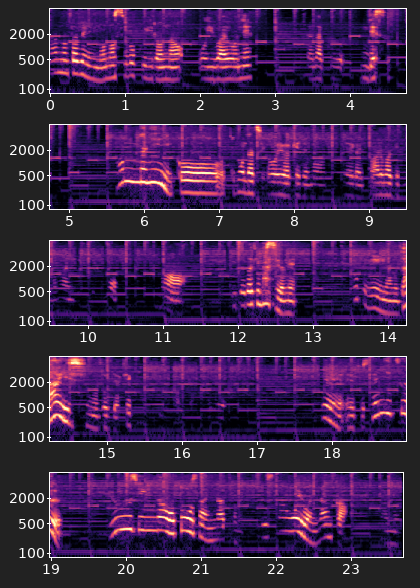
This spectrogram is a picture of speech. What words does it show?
産のたびにものすごくいろんなお祝いをね、いただくんです。そんなに、こう、友達が多いわけでも、出会いがいっぱいあるわけでもないんですけども、まあ、いただきますよね。特に、あの、第一子の時は結構大きかったので、で、えっ、と、先日、友人がお父さんになったので、出産お祝いになんか、あの、勧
